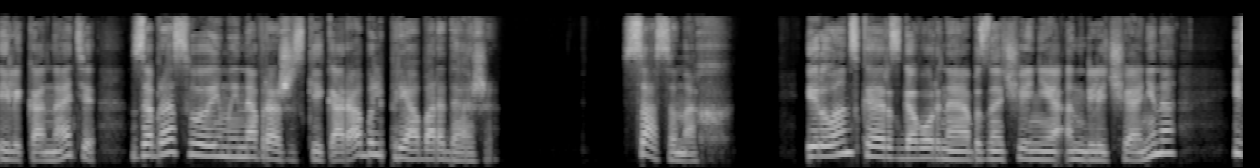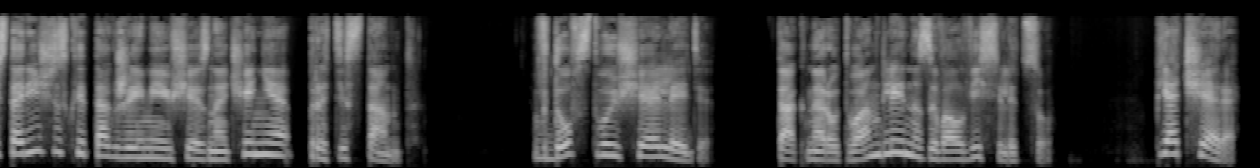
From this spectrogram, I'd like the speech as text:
или канате, забрасываемый на вражеский корабль при абордаже. Сасанах. Ирландское разговорное обозначение англичанина, исторически также имеющее значение «протестант». Вдовствующая леди. Так народ в Англии называл виселицу. Пьячере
